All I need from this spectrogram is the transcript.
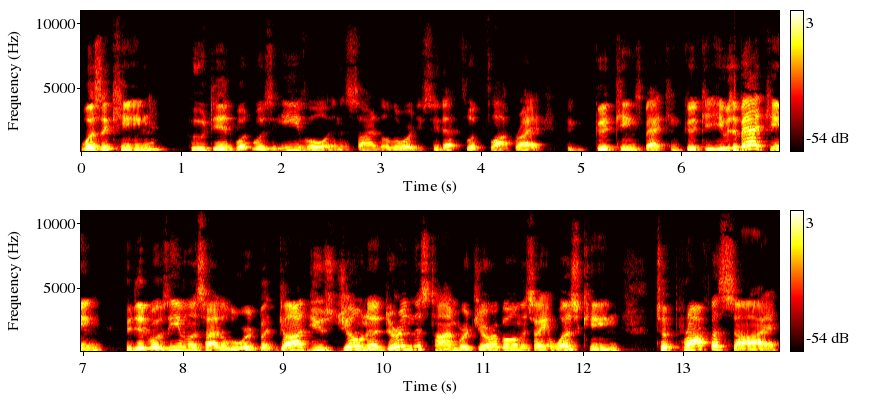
was a king who did what was evil in the sight of the Lord. You see that flip flop, right? The good king's bad king. Good king. He was a bad king who did what was evil in the sight of the Lord, but God used Jonah during this time where Jeroboam II was king to prophesy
